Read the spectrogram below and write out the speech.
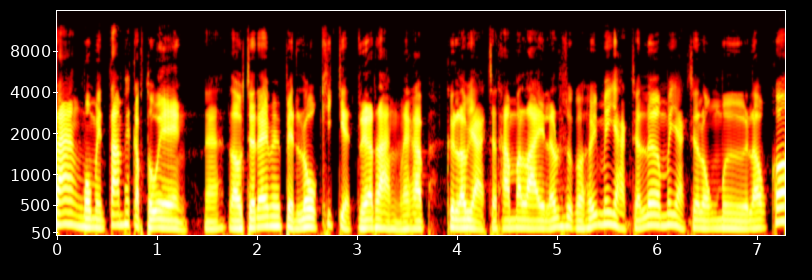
สร้างโมเมนตัมให้กับตัวเองนะ เราจะได้ไม่เป็นโรคขี้เกียจเรื้อรังนะครับ คือเราอยากจะทำอะไรแล้วรู้สึกว่าเฮ้ยไม่อยากจะเริ่มไม่อยากจะลงมือ เราก็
